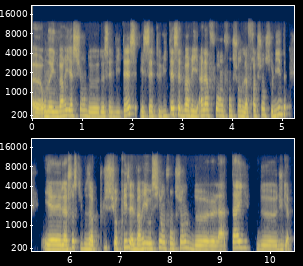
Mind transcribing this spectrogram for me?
On a une variation de, de, cette vitesse et cette vitesse, elle varie à la fois en fonction de la fraction solide et la chose qui nous a plus surprise, elle varie aussi en fonction de la taille du gap.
